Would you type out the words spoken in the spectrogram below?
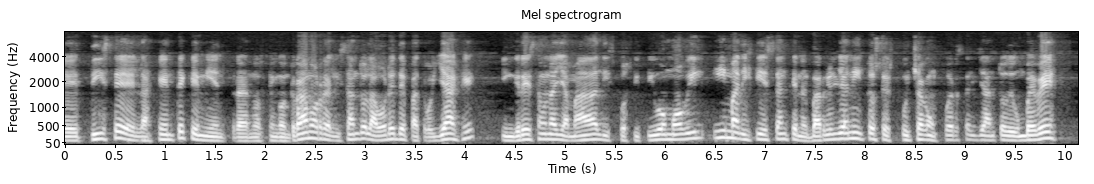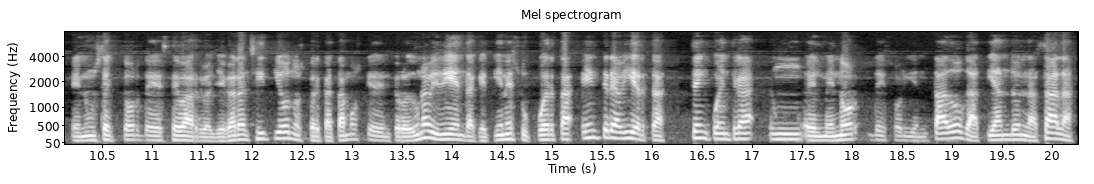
Eh, dice la gente que mientras nos encontramos realizando labores de patrullaje, ingresa una llamada al dispositivo móvil y manifiestan que en el barrio Llanito se escucha con fuerza el llanto de un bebé en un sector de este barrio. Al llegar al sitio nos percatamos que dentro de una vivienda que tiene su puerta entreabierta se encuentra el menor desorientado gateando en la sala.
